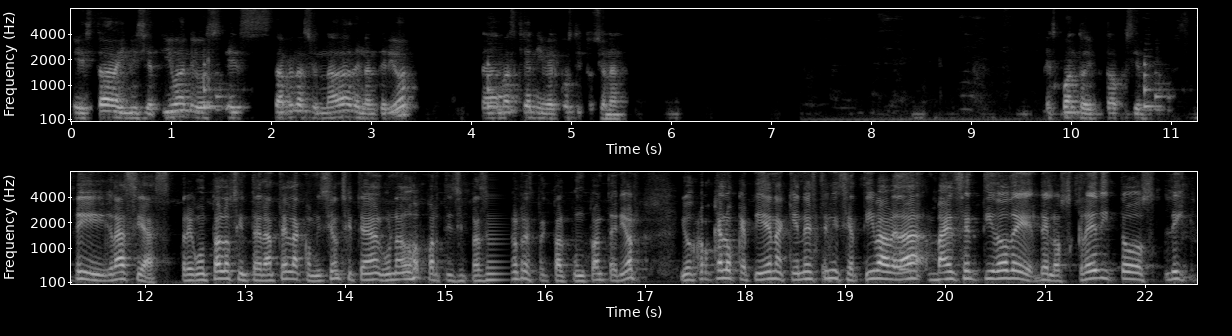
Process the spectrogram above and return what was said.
esta iniciativa está relacionada de la anterior, nada más que a nivel constitucional. Es cuanto, diputado presidente. Sí, gracias. Pregunto a los integrantes de la comisión si tienen alguna duda o participación respecto al punto anterior. Yo creo que lo que piden aquí en esta iniciativa, ¿verdad? Va en sentido de, los créditos, LIC.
